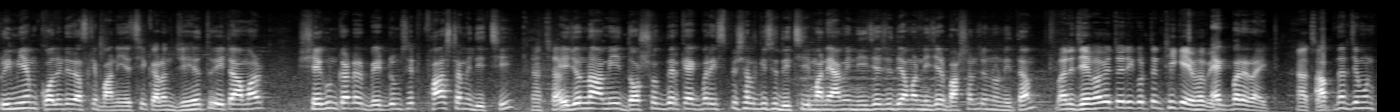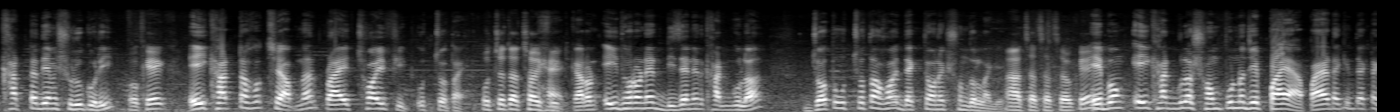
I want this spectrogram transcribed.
প্রিমিয়াম কোয়ালিটির আজকে বানিয়েছি কারণ যেহেতু এটা আমার সেগুন কাঠের বেডরুম সেট ফার্স্ট আমি দিচ্ছি আচ্ছা। এই জন্য আমি দর্শকদেরকে একবার স্পেশাল কিছু দিচ্ছি মানে আমি নিজে যদি আমার নিজের বাসার জন্য নিতাম মানে যেভাবে তৈরি করতেন ঠিক এইভাবে একবারে রাইট আচ্ছা। আপনার যেমন খাটটা দিয়ে আমি শুরু করি ওকে। এই খাটটা হচ্ছে আপনার প্রায় ছয় ফিট উচ্চতায়। উচ্চতা ছয় হ্যাঁ ফিট কারণ এই ধরনের ডিজাইনের খাটগুলা যত উচ্চতা হয় দেখতে অনেক সুন্দর লাগে। আচ্ছা আচ্ছা আচ্ছা ওকে। এবং এই খাটগুলো সম্পূর্ণ যে পায়া পায়াটা কিন্তু একটা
